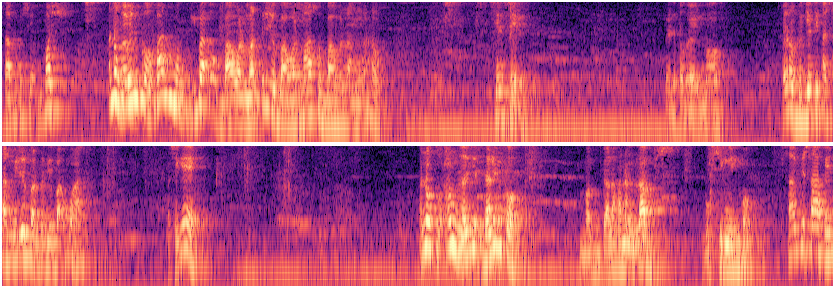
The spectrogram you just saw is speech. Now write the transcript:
Sabi ko siya, boss, anong gawin ko? Paano mo giba? Oh, Bawal martilyo, bawal maso, bawal ang ano, silsil. Ganito gawin mo. Pero bigyan kita ng 1 milyon para giba mo ha. O sige. Ano ko? Anong dalhin ko? Magdala ka ng gloves. Buksingin mo. Sabi sa akin,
